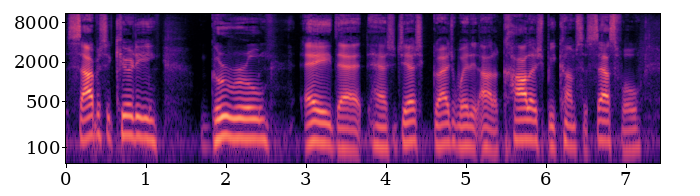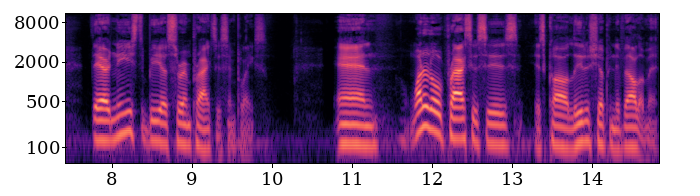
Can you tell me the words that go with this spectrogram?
cybersecurity guru A that has just graduated out of college becomes successful, there needs to be a certain practice in place. And one of those practices is called leadership and development.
